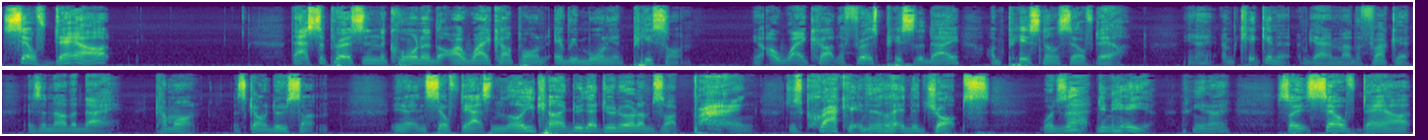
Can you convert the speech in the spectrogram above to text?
Self doubt. That's the person in the corner that I wake up on every morning and piss on. You know, I wake up and the first piss of the day, I'm pissing on self doubt. You know, I'm kicking it. I'm going, motherfucker, it's another day. Come on, let's go and do something. You know, and self doubt's and oh, you can't do that, do it. I'm just like, bang, just crack it in the, in the chops. What's that? Didn't hear you. You know, so self doubt.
